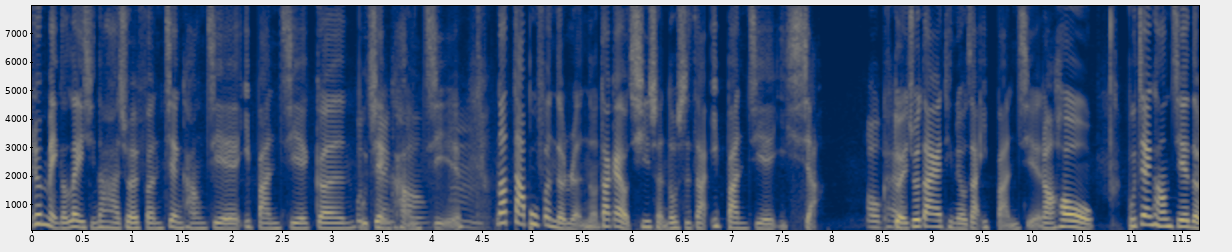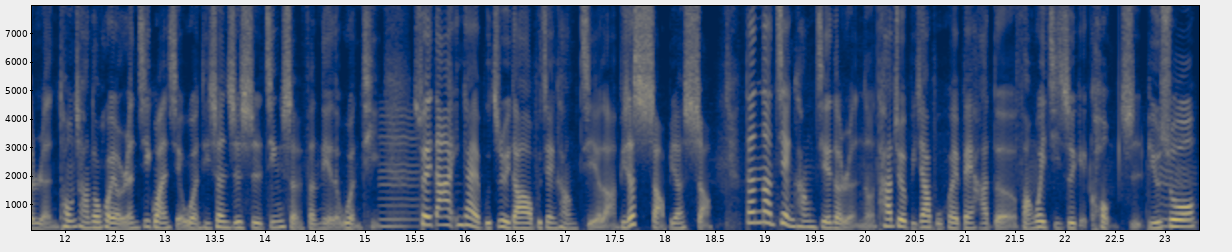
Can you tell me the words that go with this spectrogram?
因为每个类型它还是会分健康阶、一般阶跟不健康阶。嗯那大部分的人呢，大概有七成都是在一般阶以下，OK，对，就大概停留在一般阶。然后不健康阶的人，通常都会有人际关系的问题，甚至是精神分裂的问题。嗯所以大家应该也不至于到不健康阶啦，比较少，比较少。但那健康阶的人呢，他就比较不会被他的防卫机制给控制。比如说、嗯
